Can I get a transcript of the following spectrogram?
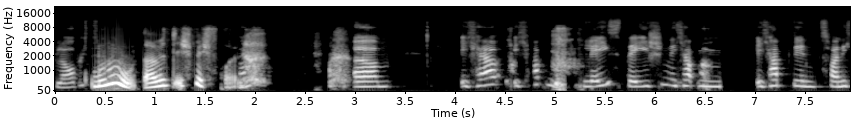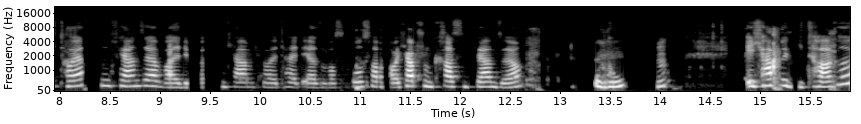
glaube ich. Uh, da würde ich mich freuen. Ähm, ich habe ich hab eine Playstation. Ich habe ich hab den zwar nicht teuersten Fernseher, weil den wollte ich nicht haben. Ich wollte halt eher sowas groß haben. Aber ich habe schon einen krassen Fernseher. Mhm. Ich habe eine Gitarre.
